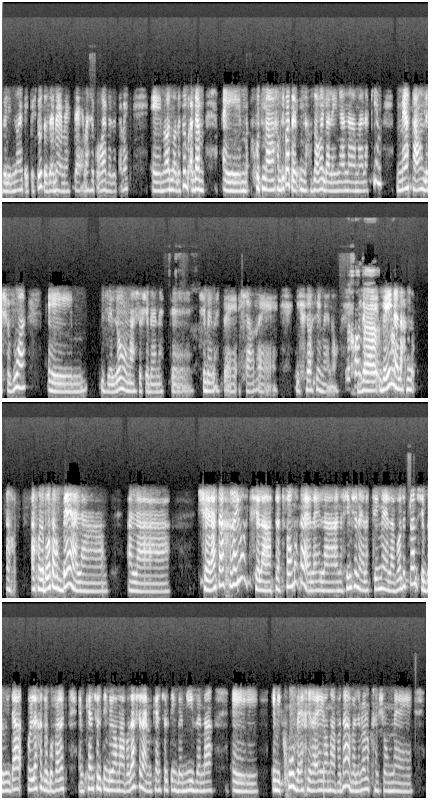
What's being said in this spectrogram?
ולמנוע את ההתפשטות, אז זה באמת uh, מה שקורה וזה באמת uh, מאוד מאוד עצוב. אגב, חוץ ממערך הבדיקות, אם נחזור רגע לעניין המענקים, 100 פאונד לשבוע, זה לא משהו שבאמת, שבאמת אפשר לחיות ממנו. נכון. והנה, אנחנו, אנחנו מדברות הרבה על, ה, על ה, שאלת האחריות של הפלטפורמות האלה לאנשים שנאלצים אה, לעבוד אצלם, שבמידה הולכת וגוברת הם כן שולטים ביום העבודה שלהם, הם כן שולטים במי ומה אה, הם ייקחו ואיך ייראה יום העבודה, אבל הם לא לוקחים שום, אה,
